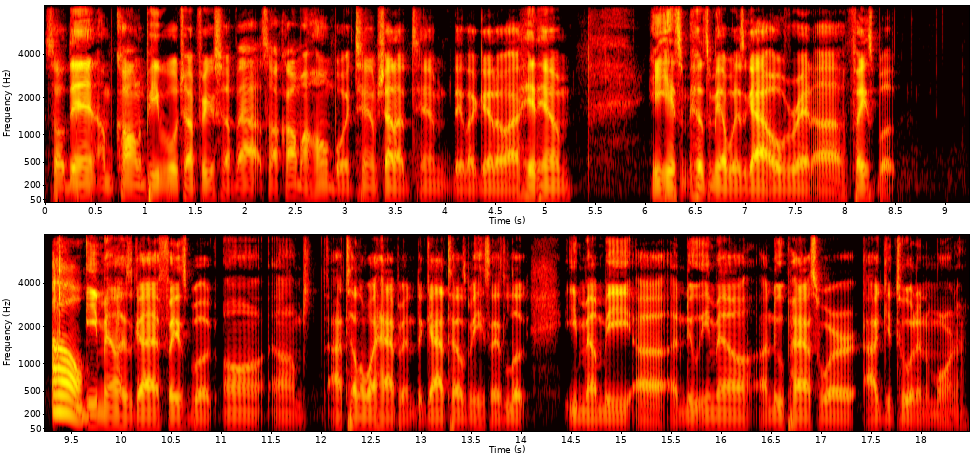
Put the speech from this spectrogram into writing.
So then I'm calling people trying to figure stuff out. So I call my homeboy Tim. Shout out to Tim De La Ghetto. I hit him. He hits, hooks me up with this guy over at uh, Facebook Oh. email his guy at Facebook on um I tell him what happened. The guy tells me he says, "Look, email me uh, a new email, a new password. I'll get to it in the morning."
